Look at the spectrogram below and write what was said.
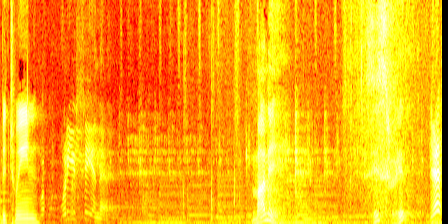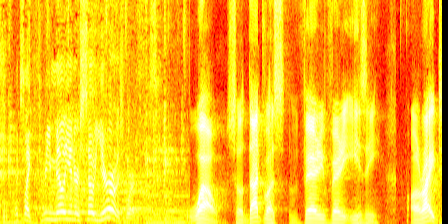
between. What do you see in there? Money. Is this real? Yes, looks like three million or so euros worth. Wow, so that was very, very easy. All right.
